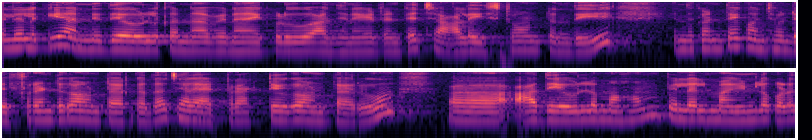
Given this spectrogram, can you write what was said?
పిల్లలకి అన్ని దేవుళ్ళ కన్నా వినాయకుడు ఆంజనేయుడు అంటే చాలా ఇష్టం ఉంటుంది. ఎందుకంటే కొంచెం డిఫరెంట్గా ఉంటారు కదా చాలా అట్రాక్టివ్గా ఉంటారు. ఆ, దేవుళ్ళ మొహం పిల్లల మైండ్లో కూడా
